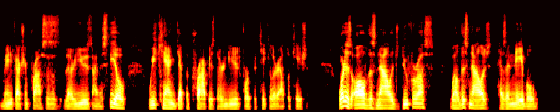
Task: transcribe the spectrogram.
manufacturing processes that are used on the steel, we can get the properties that are needed for a particular application. What does all this knowledge do for us? Well, this knowledge has enabled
